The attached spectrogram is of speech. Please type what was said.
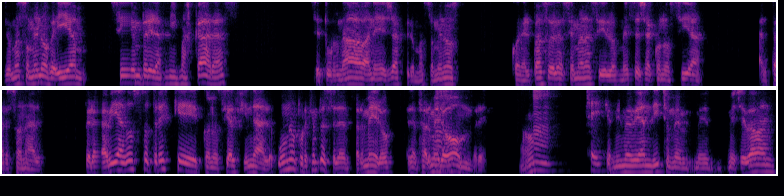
yo más o menos veía siempre las mismas caras, se turnaban ellas, pero más o menos con el paso de las semanas y de los meses ya conocía al personal pero había dos o tres que conocí al final. Uno, por ejemplo, es el enfermero, el enfermero ah. hombre, ¿no? Ah, sí. Que a mí me habían dicho, me, llevaban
